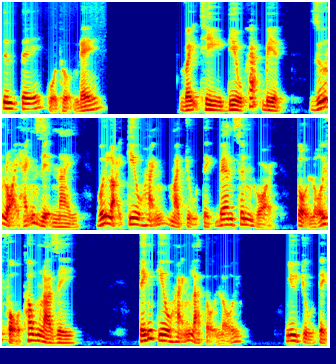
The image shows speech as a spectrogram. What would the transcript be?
tư tế của Thượng Đế. Vậy thì điều khác biệt giữa loại hãnh diện này với loại kiêu hãnh mà Chủ tịch Benson gọi tội lỗi phổ thông là gì? Tính kiêu hãnh là tội lỗi, như Chủ tịch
